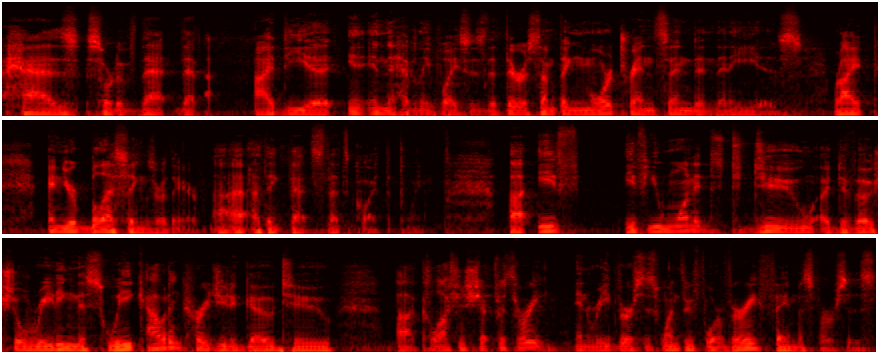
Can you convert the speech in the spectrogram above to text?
has sort of that that idea in, in, the heavenly places that there is something more transcendent than he is, right? And your blessings are there. I, I think that's that's quite the point. Uh, if if you wanted to do a devotional reading this week, I would encourage you to go to uh, Colossians chapter 3 and read verses 1 through 4, very famous verses,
